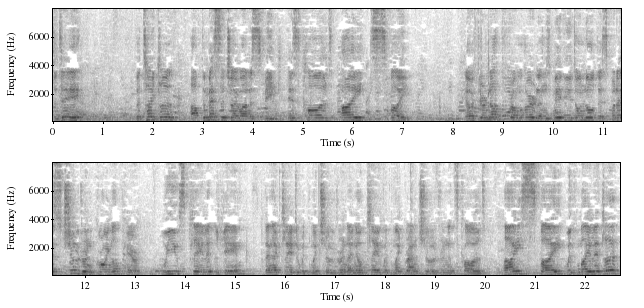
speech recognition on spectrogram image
Today, the title of the message I want to speak is called I Spy. Now, if you're not from Ireland, maybe you don't know this, but as children growing up here, we used to play a little game. Then I played it with my children. I now play it with my grandchildren. It's called I Spy with my little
